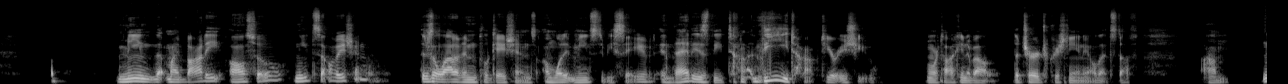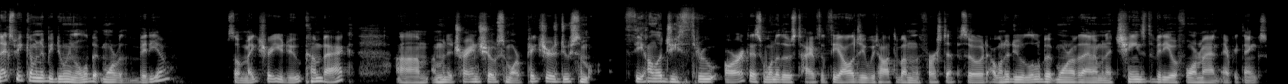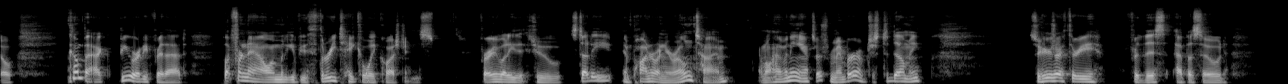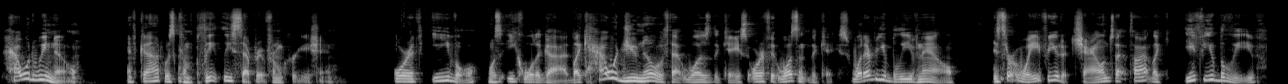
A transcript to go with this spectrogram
mean that my body also needs salvation? There's a lot of implications on what it means to be saved, and that is the top, the top tier issue when we're talking about the church, Christianity, all that stuff. Um, next week, I'm going to be doing a little bit more with video so make sure you do come back. Um, I'm going to try and show some more pictures, do some theology through art as one of those types of theology we talked about in the first episode. I want to do a little bit more of that. I'm going to change the video format and everything. So come back, be ready for that. But for now, I'm going to give you three takeaway questions for everybody to study and ponder on your own time. I don't have any answers. Remember, I'm just a dummy. So here's our three for this episode. How would we know if God was completely separate from creation? Or if evil was equal to God. Like, how would you know if that was the case or if it wasn't the case? Whatever you believe now, is there a way for you to challenge that thought? Like, if you believe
